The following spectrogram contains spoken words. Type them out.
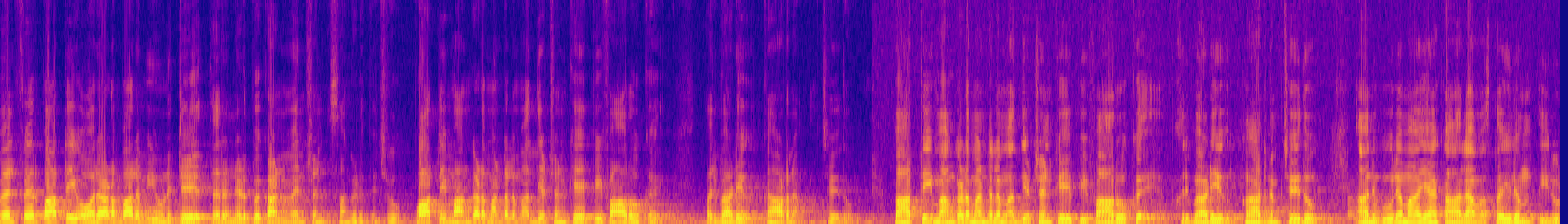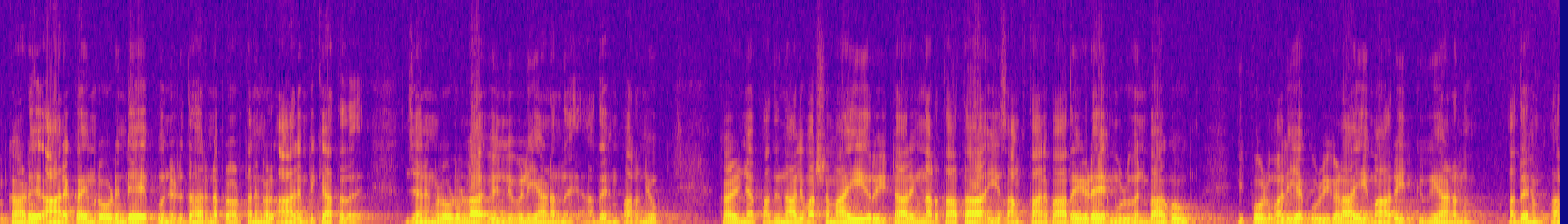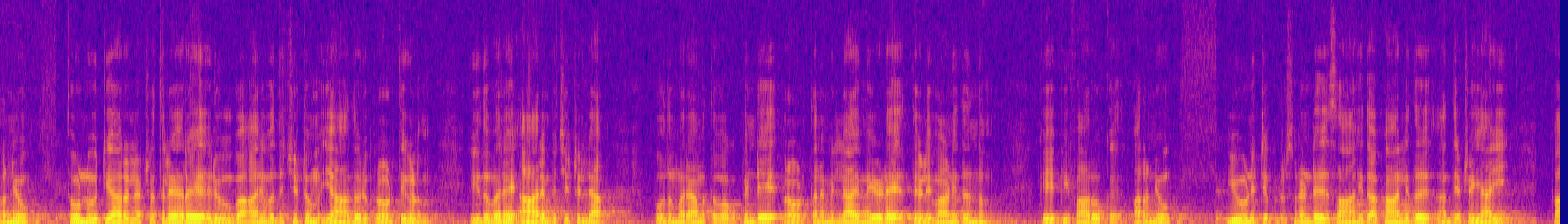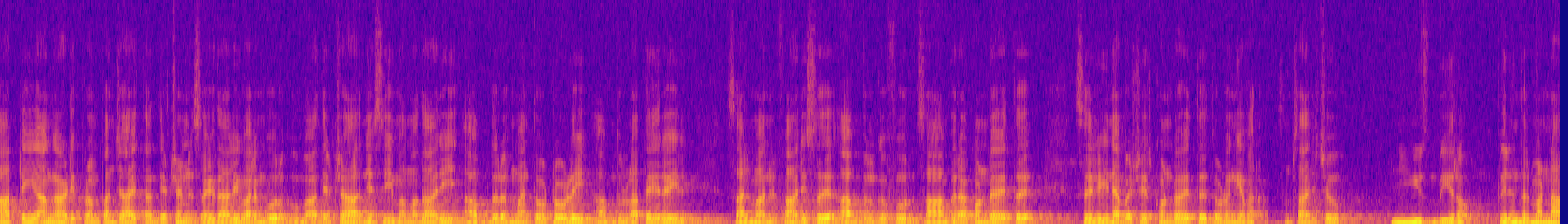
Welfare party Oradampalam unit തെരഞ്ഞെടുപ്പ് convention സംഘടിപ്പിച്ചു. Party Mankada മണ്ഡലം അധ്യക്ഷൻ കെ പി ഫാറൂഖ് പരിപാടി ഉദ്ഘാടനം ചെയ്തു. പാർട്ടി മങ്കട മണ്ഡലം അധ്യക്ഷൻ കെ പി ഫാറൂഖ് പരിപാടി ഉദ്ഘാടനം ചെയ്തു. അനുകൂലമായ കാലാവസ്ഥയിലും തിരൂർക്കാട് ആനക്കയം റോഡിന്റെ പുനരുദ്ധാരണ പ്രവർത്തനങ്ങൾ ആരംഭിക്കാത്തത് ജനങ്ങളോടുള്ള വെല്ലുവിളിയാണെന്ന് അദ്ദേഹം പറഞ്ഞു. കഴിഞ്ഞ പതിനാല് വർഷമായി റീടാറിംഗ് നടത്താത്ത ഈ സംസ്ഥാന പാതയുടെ മുഴുവൻ ഭാഗവും ഇപ്പോൾ വലിയ കുഴികളായി മാറിയിരിക്കുകയാണെന്നും അദ്ദേഹം പറഞ്ഞു. തൊണ്ണൂറ്റിയാറ് ലക്ഷത്തിലേറെ രൂപ അനുവദിച്ചിട്ടും യാതൊരു പ്രവൃത്തികളും ഇതുവരെ ആരംഭിച്ചിട്ടില്ല. പൊതുമരാമത്ത് വകുപ്പിന്റെ പ്രവർത്തനമില്ലായ്മയുടെ തെളിവാണിതെന്നും കെ പി ഫാറൂഖ് പറഞ്ഞു. യൂണിറ്റ് പ്രസിഡന്റ് സാഹിദ ഖാലിദ് അധ്യക്ഷയായി. പാർട്ടി അങ്ങാടിപ്പുറം പഞ്ചായത്ത് അധ്യക്ഷൻ സൈദാലി വലമ്പൂർ ഉപാധ്യക്ഷ നസീമ മദാരി അബ്ദുറഹ്മാൻ തോട്ടോളി അബ്ദുള്ള പേരയിൽ സൽമാനുൽ ഫാരിസ് അബ്ദുൽ ഗഫൂർ സാബിറ കൊണ്ടോയത്ത് സെലീന ബഷീർ കൊണ്ടോയത്ത് തുടങ്ങിയവർ. സംസാരിച്ചു. News bureau Perinthalmanna.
